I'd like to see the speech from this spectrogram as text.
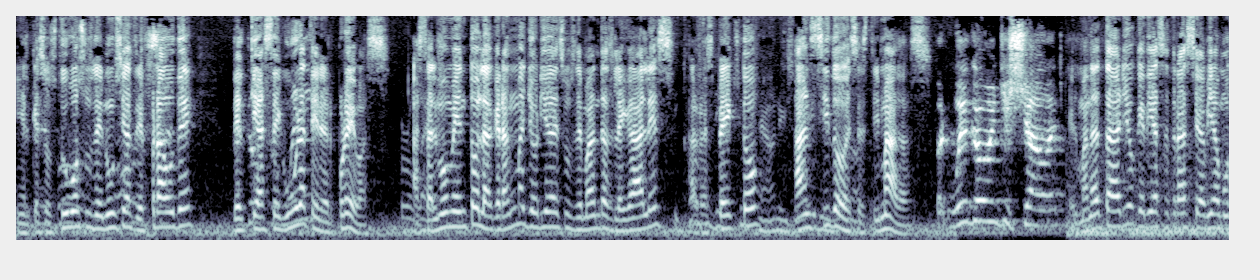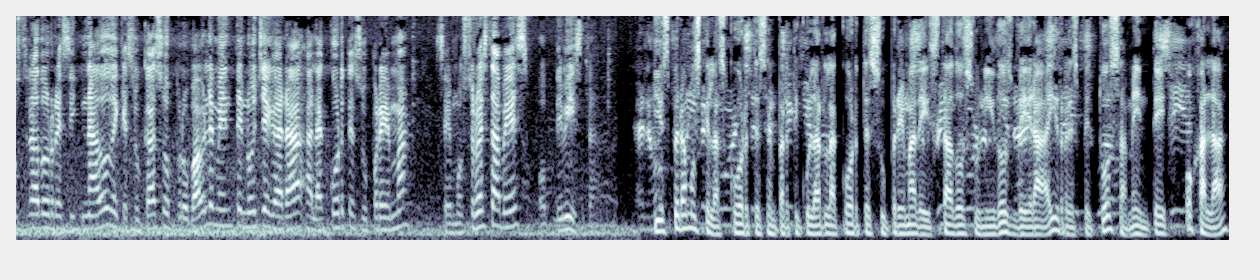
en el que sostuvo sus denuncias de fraude del que asegura tener pruebas. Hasta el momento, la gran mayoría de sus demandas legales al respecto han sido desestimadas. El mandatario, que días atrás se había mostrado resignado de que su caso probablemente no llegará a la Corte Suprema, se mostró esta vez optimista. Y esperamos que las Cortes, en particular la Corte Suprema de Estados Unidos, verá y respetuosamente, ojalá,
